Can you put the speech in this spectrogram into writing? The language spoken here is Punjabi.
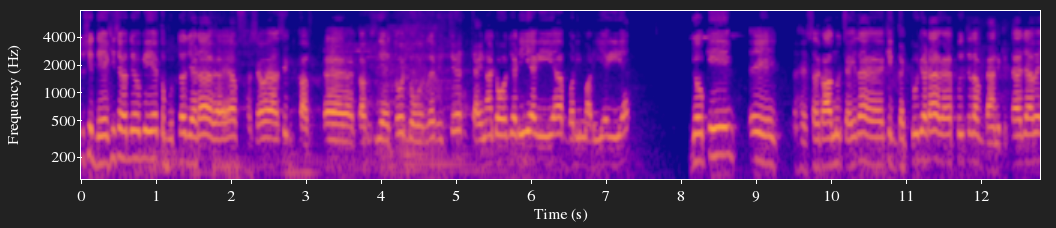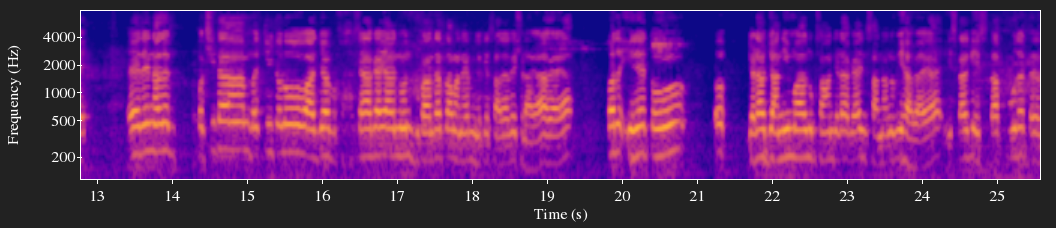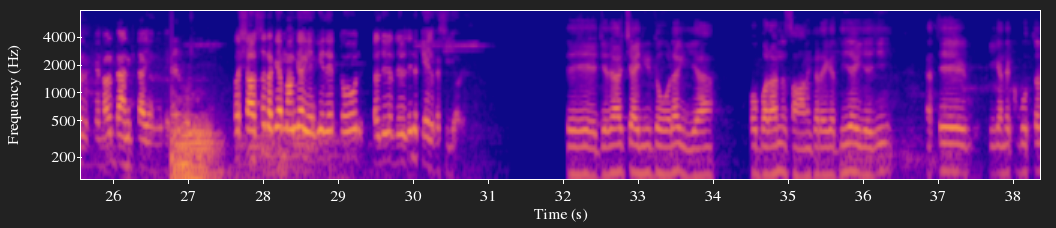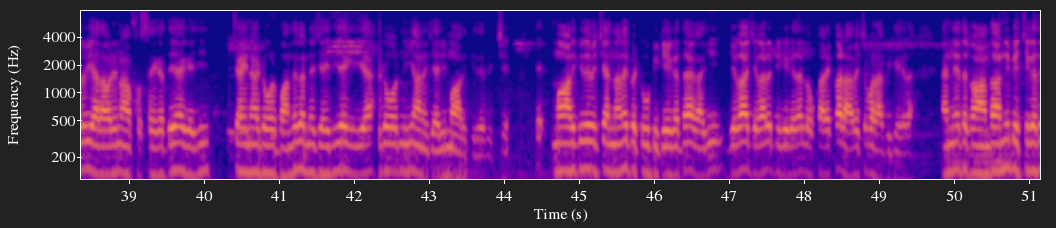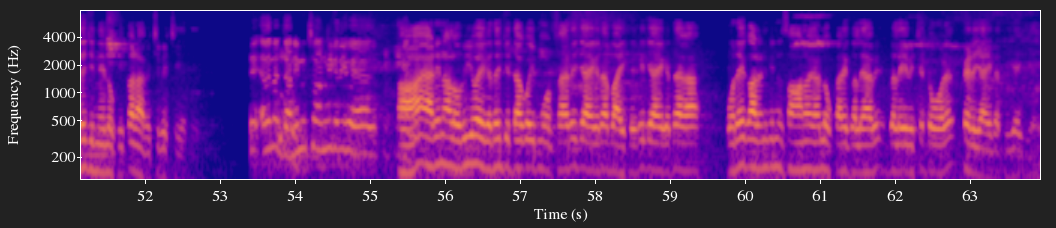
ਤੁਸੀਂ ਦੇਖ ਹੀ ਸਕਦੇ ਹੋ ਕਿ ਇਹ ਕਬੂਤਰ ਜਿਹੜਾ ਹੈਗਾ ਆ, ਫਸਿਆ ਹੋਇਆ ਸੀ ਕਾਫ- ਅਹ ਕਾਫੀ ਦੇਰ ਤੋਂ ਡੋਰ ਦੇ ਵਿੱਚ। ਚਾਈਨਾ ਡੋਰ ਜਿਹੜੀ ਹੈਗੀ ਆ, ਬੜੀ ਮਾੜੀ ਹੈਗੀ ਆ, ਜੋ ਕਿ, ਇਹ ਸਰਕਾਰ ਨੂੰ ਚਾਹੀਦਾ ਹੈ ਕਿ ਗੱਟੂ ਜਿਹੜਾ ਹੈਗਾ ਪੂਰੀ ਤਰ੍ਹਾਂ ਬੈਨ ਕੀਤਾ ਜਾਵੇ। ਇਹਦੇ ਨਾਲ ਪਕਸ਼ੀ ਤਾਂ ਮਤਲਬ ਕਿ ਚਲੋ ਅੱਜ ਫਸਿਆ ਗਿਆ ਇਹਨੂੰ ਦੁਕਾਨਦਾਰ ਭਰਾਵਾਂ ਨੇ ਮਿਲ ਕੇ ਸਾਰਿਆਂ ਨੇ ਛੁਡਾਇਆ ਹੈਗਾ ਆ, ਪਰ ਇਹਦੇ ਤੋਂ ਜਿਹੜਾ ਜਾਨੀ ਮਾਲ ਨੁਕਸਾਨ ਜਿਹੜਾ ਹੈਗਾ, ਇਨਸਾਨਾਂ ਨੂੰ ਵੀ ਹੈਗਾ ਆ। ਇਸ ਕਰਕੇ ਇਸ ਦਾ ਪੂਰਾ ਤਰੀਕੇ ਨਾਲ ਬੈਨ ਕੀਤਾ ਜਾਣਾ ਚਾਹੀਦਾ ਪ੍ਰਸ਼ਾਸਨ ਅੱਗੇ ਮੰਗ ਹੈਗੀ ਹੈ ਕਿ ਇਹਦੇ ਤੋਂ ਜਲਦੀ ਤੋਂ ਜਲਦੀ ਨਕੇਲ ਕੱਸੀ ਜਾਵੇ। ਤੇ ਜਿਹੜਾ ਚਾਈਨੀ ਡੋਰ ਹੈਗੀ ਆ, ਉਹ ਬੜਾ ਨੁਕਸਾਨ ਕਰੇ ਕਰਦੀ ਹੈਗੀ ਹੈ ਜੀ। ਇੱਥੇ ਕੀ ਕਹਿੰਦੇ, ਕਬੂਤਰ ਵੀ ਆਰਾ ਉਹਦੇ ਨਾਲ ਫਸੇ ਕਰਦੇ ਹੈਗੇ ਜੀ। ਚਾਈਨਾ ਡੋਰ ਬੰਦ ਕਰਨੀ ਚਾਹੀਦੀ ਹੈਗੀ ਆ, ਡੋਰ ਨਹੀਂ ਆਣੀ ਚਾਹੀਦੀ ਮਾਰਕੀਟ ਦੇ ਵਿੱਚ। ਮਾਰਕੀਟ ਦੇ ਵਿੱਚ ਇੰਨਾ ਦੇ ਗੱਟੂ ਵਿਕੇ ਕਰਦਾ ਹੈਗਾ ਜੀ। ਜਗ੍ਹਾ ਜਗ੍ਹਾ ਤੇ ਵਿਕੇ ਕਰਦਾ, ਲੋਕਾਂ ਦੇ ਘਰਾਂ ਵਿੱਚ ਬੜਾ ਵਿਕੇ ਕਰਦਾ। ਇੰਨੇ ਦੁਕਾਨਦਾਰ ਨਹੀਂ ਵੇਚੇ ਕਰਦੇ ਜਿੰਨੇ ਲੋਕੀ ਘਰਾਂ ਵਿੱਚ ਵੇਚੇ ਕਰਦੇ। ਤੇ ਇਹਦੇ ਨਾਲ ਜਾਨੀ ਨੁਕਸਾਨ ਵੀ ਕਦੀ ਹੋਇਆ? ਹਾਂ, ਇਹਦੇ ਨਾਲ ਉਹ ਵੀ ਹੋਏਗਾ ਤੇ ਜਿੱਦਾਂ ਕੋਈ ਮੋਟਰਸਾਈਕਲ ਤੇ ਜਾਏਗਾ ਬਾਈਕ ਤੇ ਜਾਏਗਾ ਹੈਗਾ। ਉਹਦੇ ਕਾਰਨ ਵੀ ਨੁਕਸਾਨ ਹੋਇਆ, ਲੋਕਾਂ ਦੇ ਗਲਿਆ ਵਿੱਚ, ਗਲੇ ਵਿੱਚ ਡੋਰ ਫਿਰ ਜਾਏ ਕਰਦੀ ਹੈਗੀ ਹੈ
